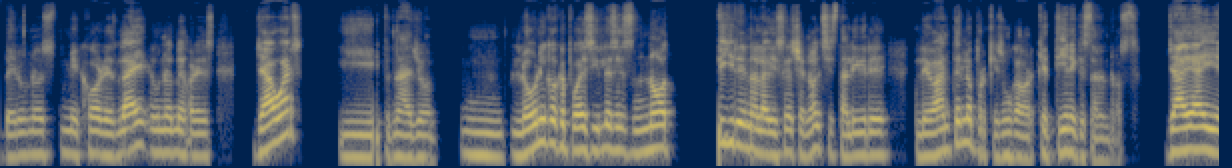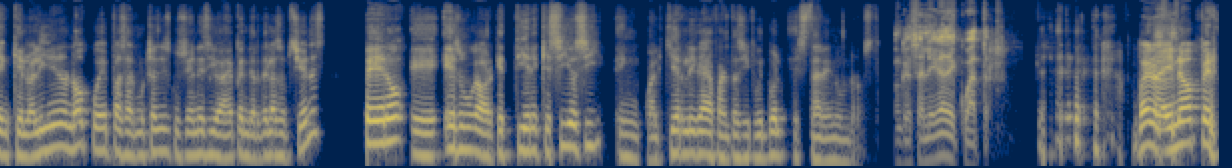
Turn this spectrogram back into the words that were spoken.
ver unos mejores, unos mejores Jaguars. Y pues nada, yo mm, lo único que puedo decirles es no tiren a la vista de Chenault, si está libre, levántenlo porque es un jugador que tiene que estar en rostro. Ya de ahí en que lo alineen o no, puede pasar muchas discusiones y va a depender de las opciones, pero eh, es un jugador que tiene que sí o sí en cualquier liga de fantasy fútbol estar en un rostro. Aunque sea liga de cuatro. bueno, ahí no, pero.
